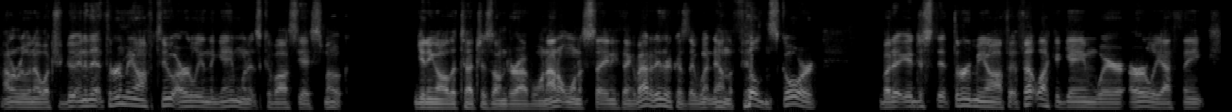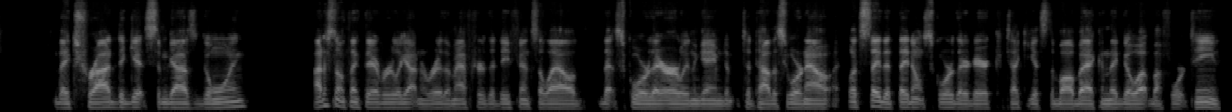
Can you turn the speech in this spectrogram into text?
I don't really know what you're doing. And it threw me off too early in the game when it's Kavosiey Smoke getting all the touches on drive one. I don't want to say anything about it either because they went down the field and scored, but it, it just it threw me off. It felt like a game where early I think they tried to get some guys going I just don't think they ever really got in a rhythm after the defense allowed that score there early in the game to, to tie the score. Now, let's say that they don't score there, Derek. Kentucky gets the ball back and they go up by 14.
